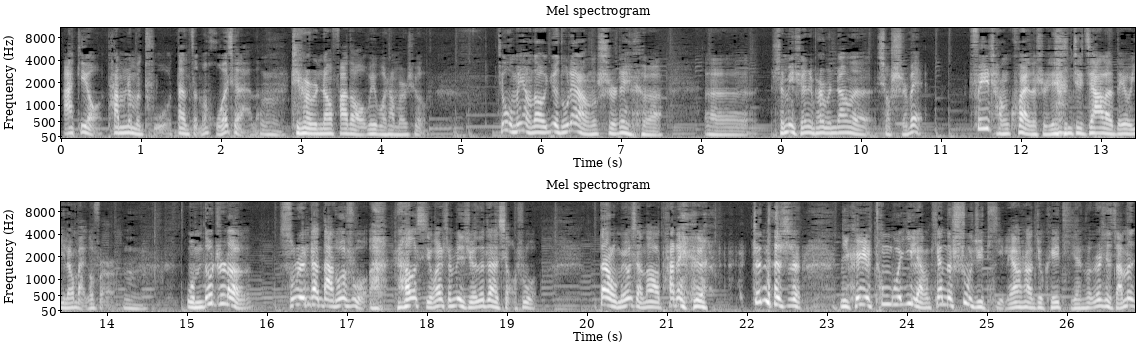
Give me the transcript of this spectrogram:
阿 Q 他们那么土，但怎么火起来的？嗯这篇文章发到微博上面去了，结果没想到阅读量是这个，呃，神秘学那篇文章的小十倍，非常快的时间就加了得有一两百个粉儿。嗯我们都知道俗人占大多数，然后喜欢神秘学的占小数，但是我没有想到他这个 真的是，你可以通过一两天的数据体量上就可以体现出来，而且咱们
